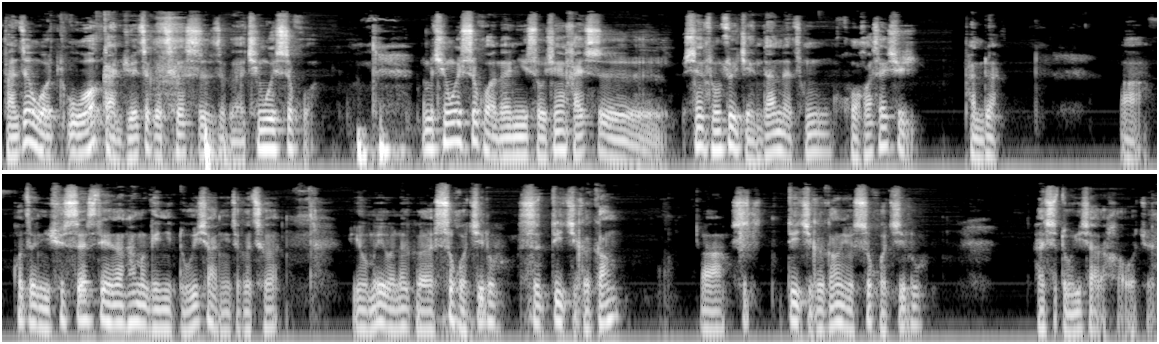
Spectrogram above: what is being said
反正我我感觉这个车是这个轻微失火。那么轻微失火呢，你首先还是先从最简单的从火花塞去判断。啊，或者你去 4S 店让他们给你读一下你这个车有没有那个失火记录，是第几个缸？啊，是第几个缸有失火记录，还是读一下的好，我觉得。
